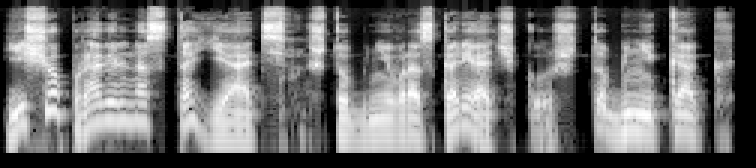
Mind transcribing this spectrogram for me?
Еще правильно стоять, чтобы не в раскорячку, чтобы не как...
